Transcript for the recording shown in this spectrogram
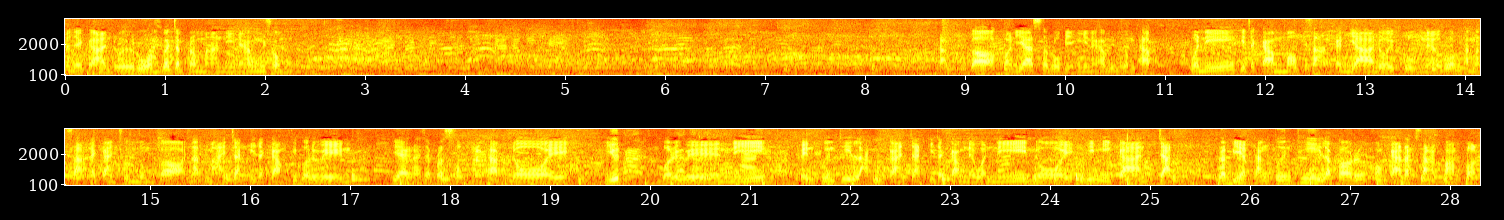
บรรยากาศโดยรวมก็จะประมาณนี้นะครับคุณผู้ชมครับก็ขออนุญาตสรุปอย่างนี้นะครับคุณผู้ชมครับ วันนี้กิจกรรมม็อบ3กันยา โดยกลุ่มแนวร่วมธรรมศาสตร์และการชุมนุมก็นัดหมายจัดกิจกรรมที่บริเวณแยกราชประสงค์นะครับ โดยยึดบริเวณนี้เป็นพื้นที่หลักของการจัดกิจกรรมในวันนี้ โดยที่มีการจัด ระเบียบทั้งพื้นที่แล้วก็เรื่องของการรักษาความปลอด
